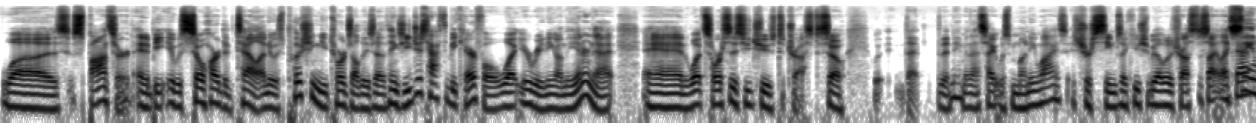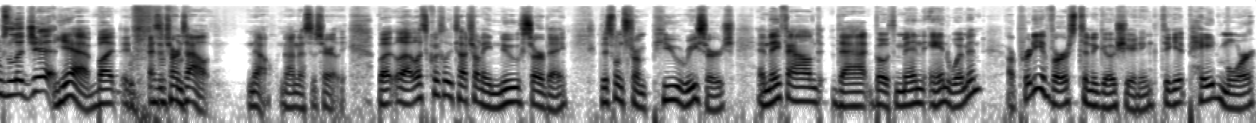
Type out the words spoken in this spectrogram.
was sponsored and it, be, it was so hard to tell, and it was pushing you towards all these other things. You just have to be careful what you're reading on the internet and what sources you choose to trust. So that the name name of that site was MoneyWise. It sure seems like you should be able to trust a site like that. Seems legit. Yeah, but it, as it turns out, no, not necessarily. But uh, let's quickly touch on a new survey. This one's from Pew Research, and they found that both men and women are pretty averse to negotiating to get paid more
